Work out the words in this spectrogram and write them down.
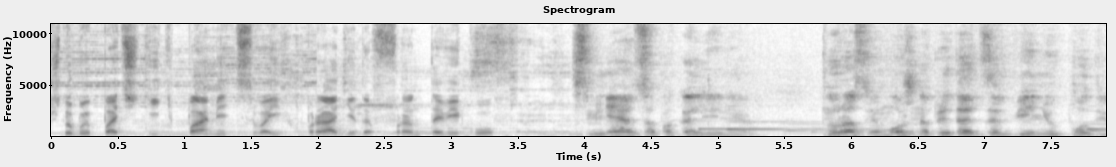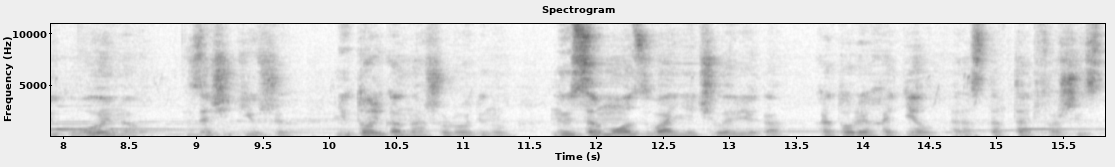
чтобы почтить память своих прадедов-фронтовиков. Сменяются поколения. Но разве можно предать забвению подвиг воинов, защитивших не только нашу Родину, но и само звание человека – который хотел растоптать фашист.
